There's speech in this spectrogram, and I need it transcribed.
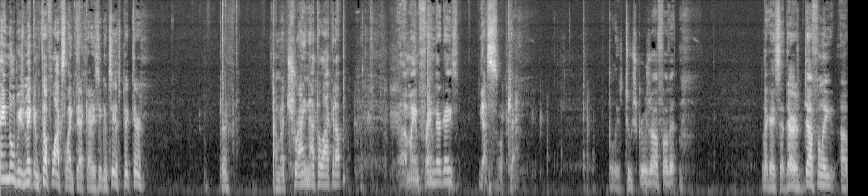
ain't newbies making tough locks like that, guys. You can see it's picked here. Okay. I'm going to try not to lock it up. Uh, am I in frame there, guys? Yes. Okay. Pull these two screws off of it. Like I said, there's definitely a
